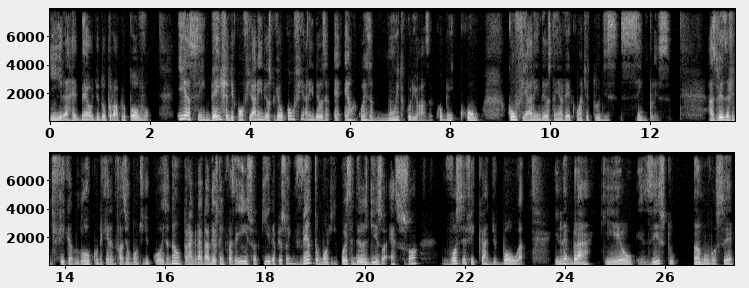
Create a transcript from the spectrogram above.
ira rebelde do próprio povo e assim deixa de confiar em Deus, porque o confiar em Deus é, é uma coisa muito curiosa. Confiar em Deus tem a ver com atitudes simples. Às vezes a gente fica louco, né, querendo fazer um monte de coisa. Não, para agradar a Deus tem que fazer isso, aquilo. A pessoa inventa um monte de coisa e Deus diz: ó, é só você ficar de boa e lembrar que eu existo, amo você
